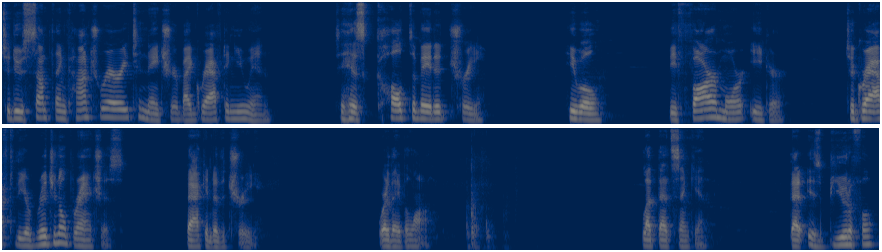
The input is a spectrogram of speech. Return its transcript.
to do something contrary to nature by grafting you in to his cultivated tree, he will be far more eager to graft the original branches back into the tree where they belong. Let that sink in. That is beautiful.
